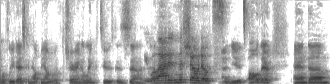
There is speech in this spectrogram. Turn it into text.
hopefully you guys can help me out with sharing a link too, because uh, we will add it in the show notes. it's all there, and um,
